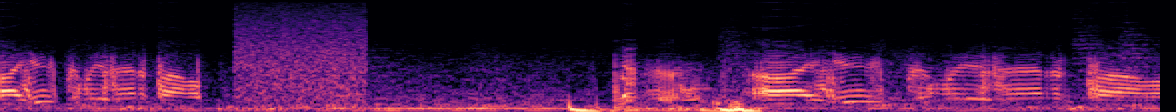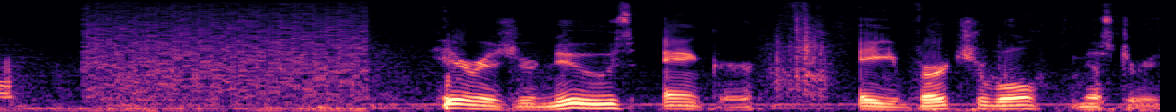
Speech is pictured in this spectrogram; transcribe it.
Uh, Houston, we've had a problem. Uh, Houston, we've had a problem. Here is your news anchor, a virtual mystery.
